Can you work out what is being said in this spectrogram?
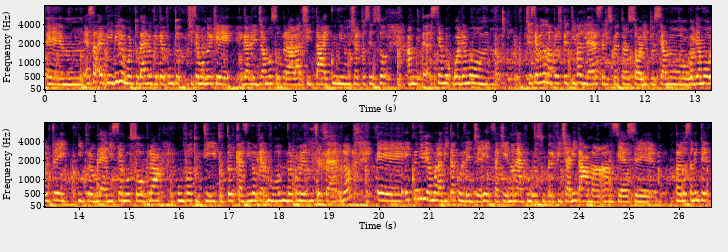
Ehm, sta- è- il video è molto bello perché appunto ci siamo noi che galleggiamo sopra la città e quindi in un certo senso eh, stiamo, guardiamo, mm, cioè siamo in una prospettiva diversa rispetto al solito, siamo, guardiamo oltre i, i problemi, siamo sopra un po' tutti, tutto il casino che è il mondo, come dice Ferro, e, e quindi viviamo la vita con leggerezza, che non è appunto superficialità, ma anzi essere paradossalmente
